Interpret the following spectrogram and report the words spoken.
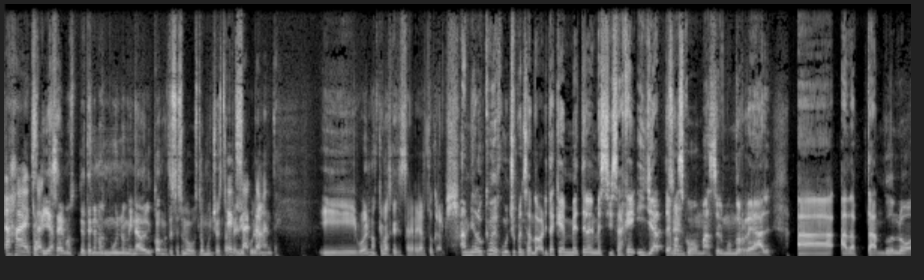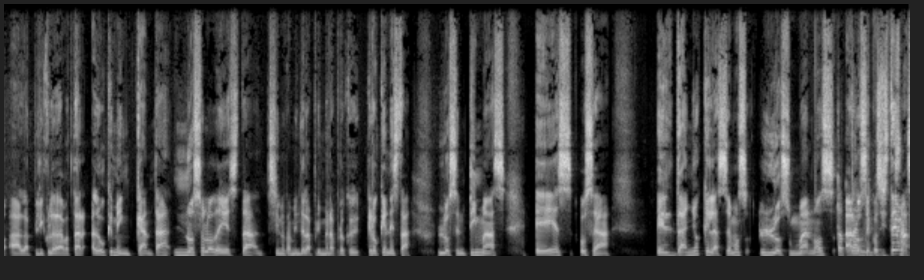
Ajá, exacto. porque ya sabemos, ya tenemos muy nominado el cómo, entonces eso me gustó mucho esta película. Exactamente. Y bueno, ¿qué más quieres agregar tú, Carlos? A mí algo que me dejó mucho pensando, ahorita que meten el mestizaje y ya temas como más del mundo real, adaptándolo a la película de Avatar, algo que me encanta, no solo de esta, sino también de la primera, pero que creo que en esta lo sentí más, es, o sea, el daño que le hacemos los humanos a los ecosistemas.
